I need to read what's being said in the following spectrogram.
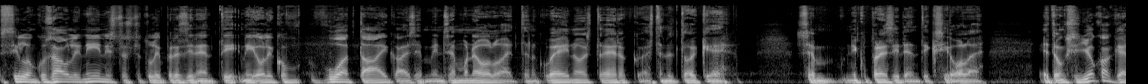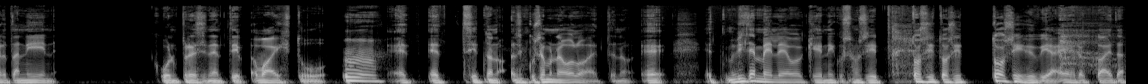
silloin kun Sauli Niinistöstä tuli presidentti, niin oliko vuotta aikaisemmin semmoinen olo, että no kun ei noista ehdokkaista nyt oikein sen niin presidentiksi ole. Että onko se joka kerta niin, kun presidentti vaihtuu, mm. että et sitten on niin kuin semmoinen olo, että no, et, et miten meillä ei oikein niin semmoisia tosi, tosi, tosi hyviä ehdokkaita.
